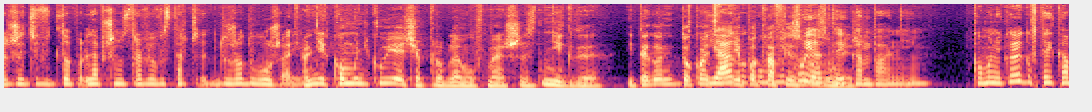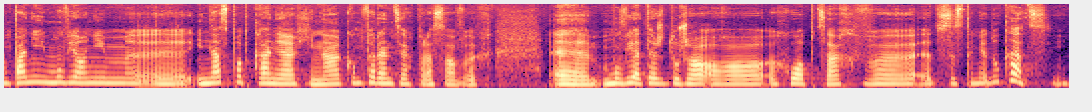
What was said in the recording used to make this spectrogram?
y, żyć w lepszym zdrowiu dużo dłużej. Ale nie komunikujecie problemów mężczyzn nigdy. I tego do końca Ja nie potrafię komunikuję w tej zrozumieć. kampanii. Komunikuję go w tej kampanii i mówię o nim y, i na spotkaniach, i na konferencjach prasowych. Y, Mówię też dużo o chłopcach w systemie edukacji,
